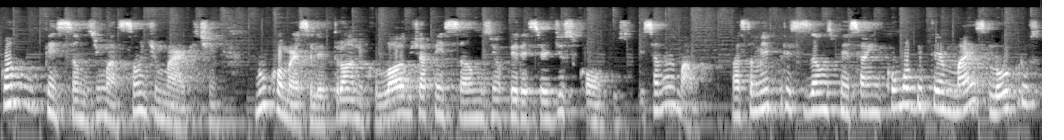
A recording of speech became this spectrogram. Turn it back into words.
Quando pensamos em uma ação de marketing no comércio eletrônico, logo já pensamos em oferecer descontos. Isso é normal. Mas também precisamos pensar em como obter mais lucros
